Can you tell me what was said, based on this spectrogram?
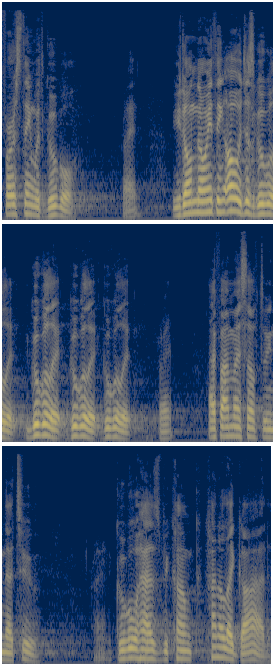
first thing with Google, right? You don't know anything? Oh, just Google it. Google it. Google it. Google it. Right? I find myself doing that too. Right? Google has become kind of like God,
